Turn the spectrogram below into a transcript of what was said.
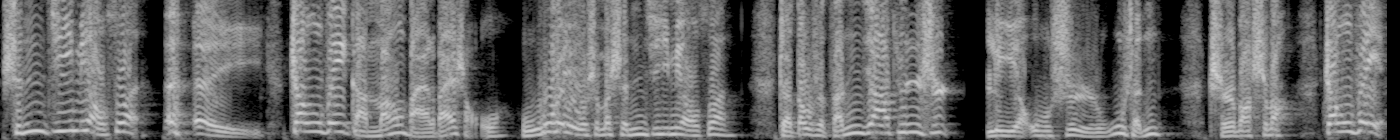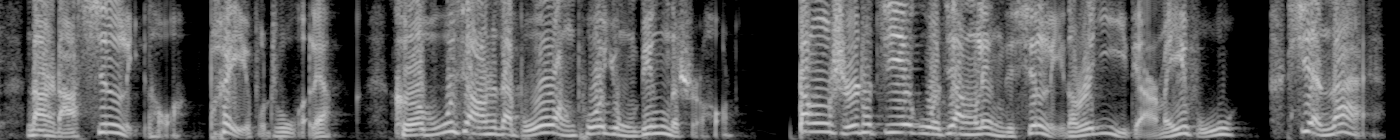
神机妙算，嘿嘿！张飞赶忙摆了摆手啊，我有什么神机妙算？这都是咱家军师料事如神。吃吧吃吧！张飞那是打心里头啊佩服诸葛亮。可不像是在博望坡用兵的时候了。当时他接过将令，就心里头是一点没服。现在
